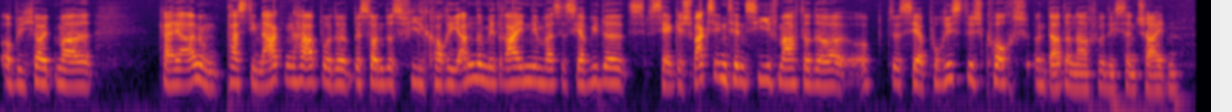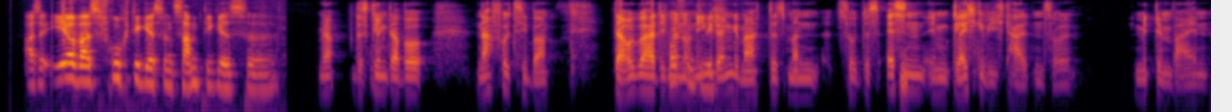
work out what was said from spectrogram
ob ich heute mal, keine Ahnung, Pastinaken habe oder besonders viel Koriander mit reinnehme, was es ja wieder sehr geschmacksintensiv macht oder ob du sehr puristisch kochst und da danach würde ich es entscheiden. Also eher was Fruchtiges und Samtiges. äh, Ja, das klingt aber nachvollziehbar. Darüber hatte ich mir noch nie. Gedanken gemacht, dass man so das Essen im Gleichgewicht halten soll mit dem Wein.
